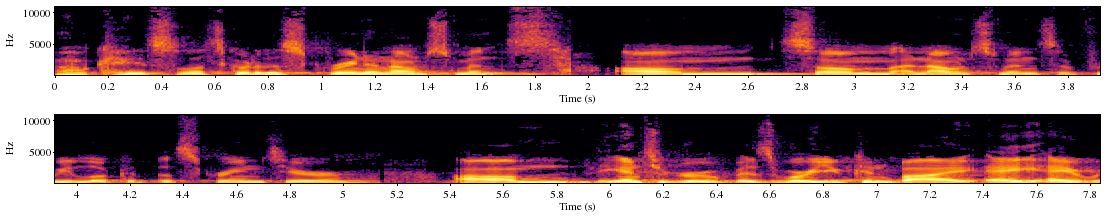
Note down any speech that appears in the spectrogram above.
Okay, so let's go to the screen announcements. Um, some announcements, if we look at the screens here. Um, the intergroup is where you can buy AA,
